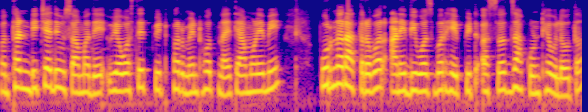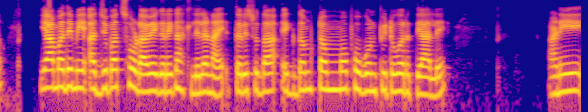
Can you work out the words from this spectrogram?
पण थंडीच्या दिवसामध्ये व्यवस्थित पीठ फर्मेंट होत नाही त्यामुळे मी पूर्ण रात्रभर आणि दिवसभर हे पीठ असंच झाकून ठेवलं होतं. यामध्ये मी अजिबात सोडा वगैरे घातलेला नाही तरीसुद्धा एकदम टम्म फुगून पीठ वरती आले. आणि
